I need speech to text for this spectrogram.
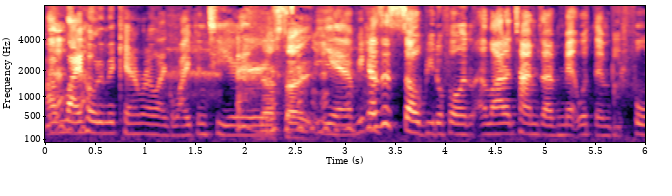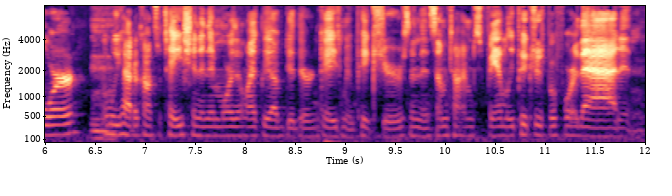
I'm like holding the camera, like wiping tears. That's tight. Yeah, because it's so beautiful, and a lot of times I've met with them before, Mm-hmm. and we had a consultation, and then more than likely I've did their engagement pictures, and then sometimes family pictures before that, and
